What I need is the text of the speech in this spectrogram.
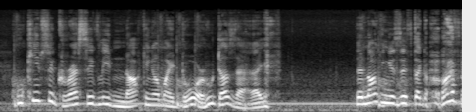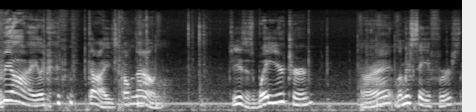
Who keeps aggressively knocking on my door? Who does that? Like, they're knocking as if like FBI. Like, guys, calm down. Jesus, wait your turn. All right, let me say it first.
